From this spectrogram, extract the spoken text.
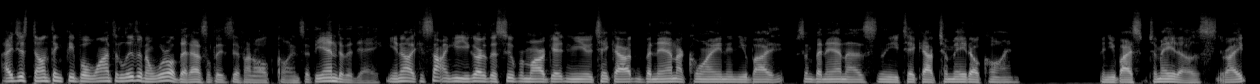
I just don't think people want to live in a world that has all these different altcoins. At the end of the day, you know, like it's not like you go to the supermarket and you take out banana coin and you buy some bananas, and then you take out tomato coin and you buy some tomatoes, right?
